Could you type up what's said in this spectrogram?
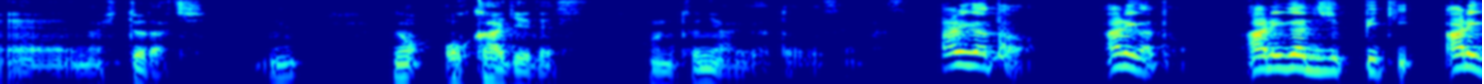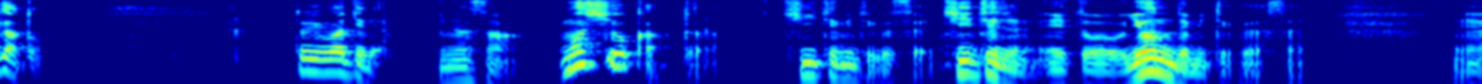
えー、の人たち、ね、のおかげです。本当にありがとうございます。ありがとう。ありがとう。ありが10匹ありがとう。というわけで皆さんもしよかったら聞いてみてください。聞いてじゃない。えっ、ー、と読んでみてください。え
